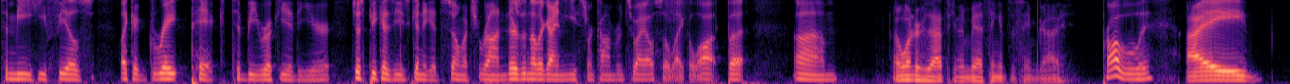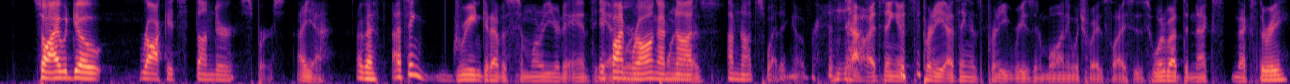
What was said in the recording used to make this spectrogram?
to me, he feels like a great pick to be rookie of the year, just because he's going to get so much run. There's another guy in the Eastern Conference who I also like a lot, but um, I wonder who that's going to be. I think it's the same guy. probably. I, So I would go Rockets, Thunder, Spurs. uh, yeah, okay. I think Green could have a similar year to Anthony. if I'm wrong, I'm not. point-wise. I'm not sweating over it. No, I think it's pretty. I think it's pretty reasonable any which way it slices. What about the next next three?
